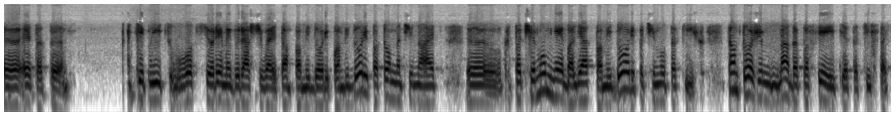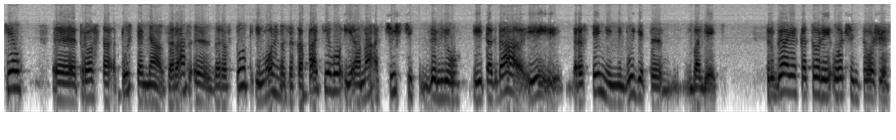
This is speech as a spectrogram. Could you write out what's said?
э, этот... Э, теплицу, вот все время выращивает там помидоры, помидоры, потом начинает, э, почему мне болят помидоры, почему таких. Там тоже надо посеять это чистотел, э, просто пусть они зараз, э, зарастут, и можно закопать его, и она очистит землю. И тогда и растение не будет э, болеть. Другая, которая очень тоже,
